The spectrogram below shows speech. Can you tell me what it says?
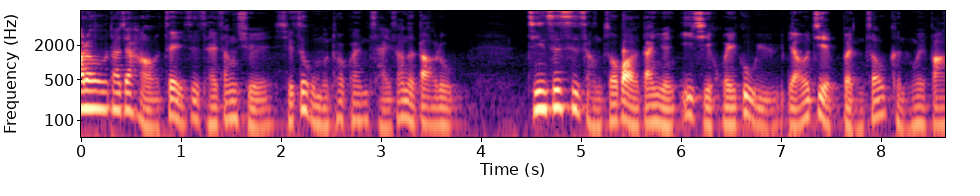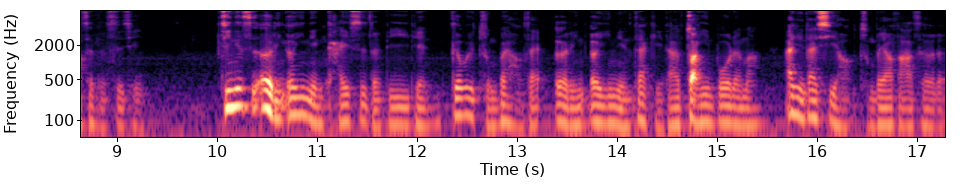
Hello，大家好，这里是财商学，协助我们拓宽财商的道路。金丝市场周报的单元，一起回顾与了解本周可能会发生的事情。今天是二零二一年开始的第一天，各位准备好在二零二一年再给它赚一波了吗？安全带系好，准备要发车了。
